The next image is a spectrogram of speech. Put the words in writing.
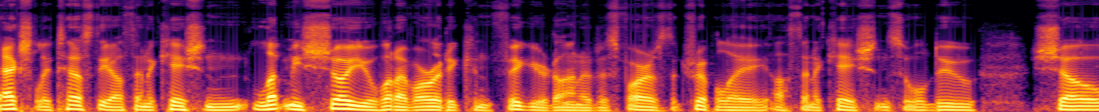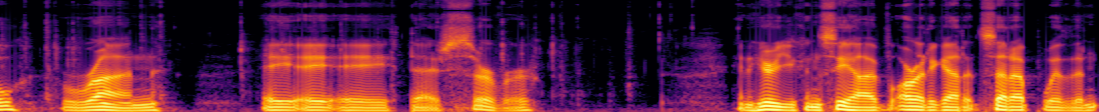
actually test the authentication, let me show you what I've already configured on it as far as the AAA authentication. So we'll do show run AAA-server. And here you can see I've already got it set up with a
